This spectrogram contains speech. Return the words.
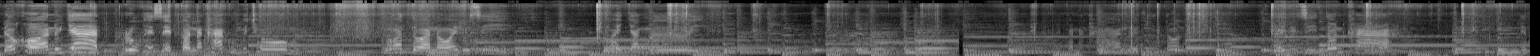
เดี๋ยวขออนุญาตปลูกให้เสร็จก่อนนะคะคุณผู้ชมเพ ราะว่าตัวน้อยดูสิไวจังเลยเดี๋ยวก่อนนะคะ เหลือกี่ต้น เหลืออยู่สี่ต้นค่ะ เดี๋ยว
